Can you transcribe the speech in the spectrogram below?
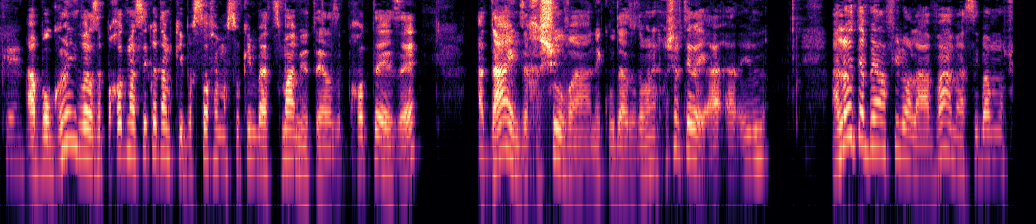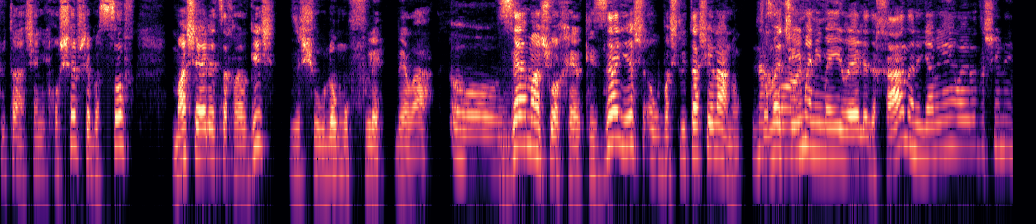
כן. הבוגרים כבר זה פחות מעסיק אותם, כי בסוף הם עסוקים בעצמם יותר, זה פחות אה, זה. עדיין זה חשוב הנקודה הזאת, אבל אני חושב, תראי, אה, אה, אני לא אדבר אפילו על אהבה מהסיבה המאוד פשוטה, שאני חושב שבסוף מה שהילד צריך להרגיש זה שהוא לא מופלה לרעה. או... זה משהו אחר, כי זה יש, הוא בשליטה שלנו. זאת אומרת נכון. שאם אני מעיר לילד אחד, אני גם מעיר לילד השני.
